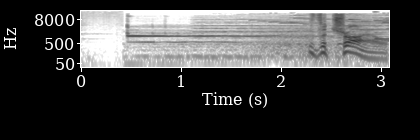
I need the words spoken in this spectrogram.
The trial.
